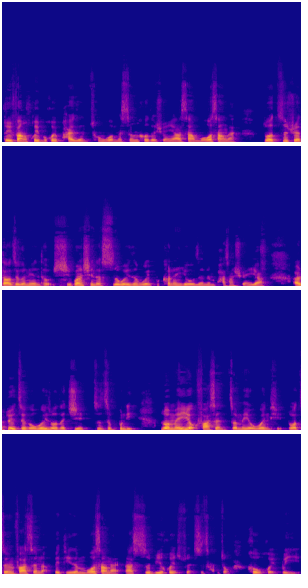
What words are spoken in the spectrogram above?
对方会不会派人从我们身后的悬崖上摸上来？若知觉到这个念头，习惯性的思维认为不可能有人能爬上悬崖，而对这个微弱的机置之不理。若没有发生，则没有问题；若真发生了，被敌人摸上来，那势必会损失惨重，后悔不已。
